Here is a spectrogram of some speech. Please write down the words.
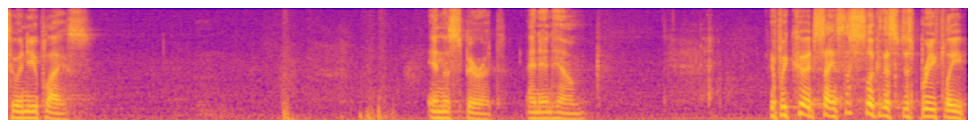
to a new place. in the Spirit and in Him. If we could, Saints, let's look at this just briefly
